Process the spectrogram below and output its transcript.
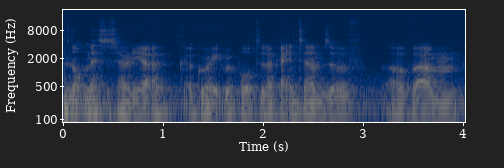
not necessarily a, a great report to look at in terms of of um,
